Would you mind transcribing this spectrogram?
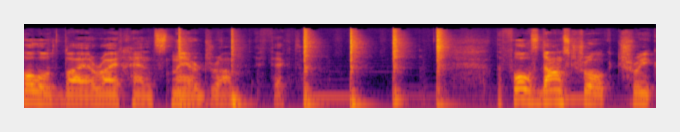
Followed by a right hand snare drum effect. The false downstroke trick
